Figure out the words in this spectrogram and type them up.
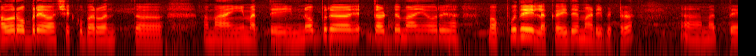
ಅವರೊಬ್ಬರೇ ವಶಕ್ಕೂ ಬರುವಂಥ ಮಾಯಿ, ಮತ್ತು ಇನ್ನೊಬ್ಬರು ದೊಡ್ಡ ಮಾಯಿ ಅವರು ಬಪ್ಪುದೇ ಇಲ್ಲ, ಕೈದೇ ಮಾಡಿಬಿಟ್ರೆ. ಮತ್ತು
